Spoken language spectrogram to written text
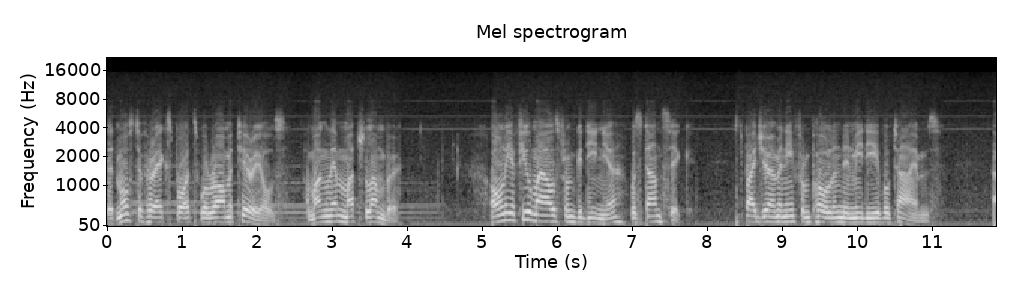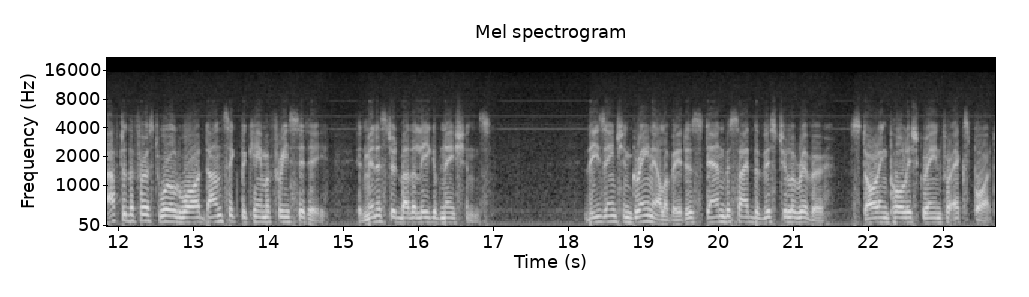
that most of her exports were raw materials, among them much lumber. Only a few miles from Gdynia was Danzig, by Germany from Poland in medieval times. After the First World War, Danzig became a free city, administered by the League of Nations. These ancient grain elevators stand beside the Vistula River, storing Polish grain for export.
